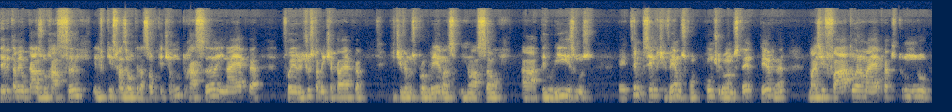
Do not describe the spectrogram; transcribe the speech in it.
Teve também o caso do Hassan, ele quis fazer alteração porque tinha muito Hassan e na época foi justamente aquela época que tivemos problemas em relação a terrorismos, sempre, sempre tivemos, continuamos ter, ter, né? Mas de fato era uma época que todo mundo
